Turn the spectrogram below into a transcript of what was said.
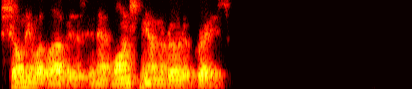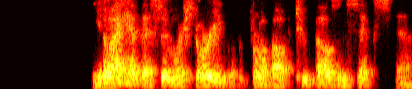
Show me what love is. And that launched me on the road of grace. You know, I have that similar story from about two thousand six. Yeah.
